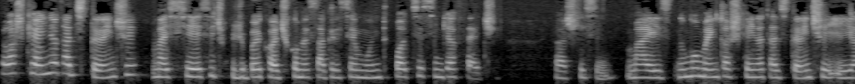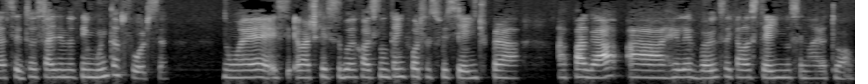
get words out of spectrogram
Eu acho que ainda está distante, mas se esse tipo de boicote começar a crescer muito, pode ser sim que afete. Eu acho que sim. Mas no momento acho que ainda está distante e as redes sociais ainda têm muita força. Não é, eu acho que esses boicotes não têm força suficiente para apagar a relevância que elas têm no cenário atual.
